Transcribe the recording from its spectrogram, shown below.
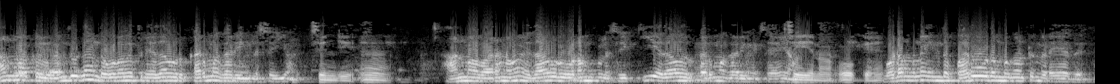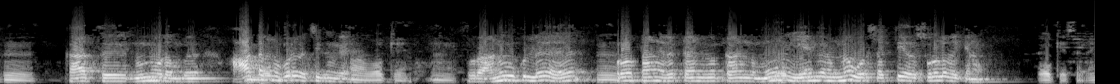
ஆன்மாக்கள் வந்துதான் இந்த உலகத்துல ஏதாவது ஒரு கர்ம காரியங்களை செய்யும். செஞ்சு ஆன்மா வரணும் ஏதாவது ஒரு உடம்புக்குள்ள சிக்கி ஏதாவது ஒரு கர்ம காரியங்கள் செய்யணும். உடம்புல இந்த பரு உடம்பு மட்டும் கிடையாது. காத்து நுண்ணுடம்பு ஆட்டம்னு கூட வச்சுக்கோங்க. ஒரு அணுவுக்குள்ள. புரோட்டான் எலக்ட்ரான் நியூட்ரான் இந்த மூணு இயங்கணும்னா ஒரு சக்தி அதை சுழல வைக்கணும். ஓகே சாமி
